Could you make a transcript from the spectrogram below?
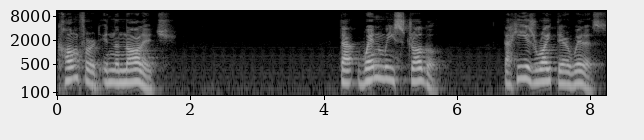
comfort in the knowledge that when we struggle, that He is right there with us,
